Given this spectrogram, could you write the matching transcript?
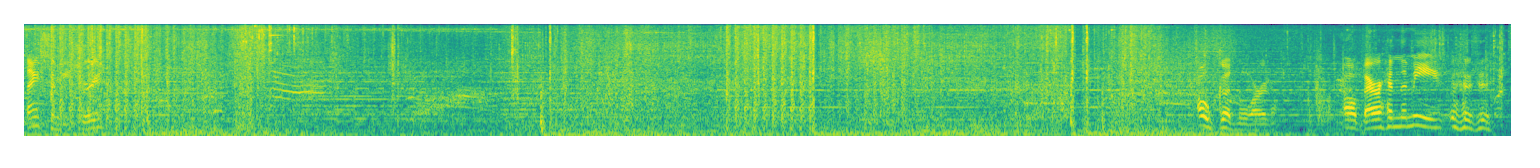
Thanks, Dimitri. Oh, good lord. Oh, better him than me.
